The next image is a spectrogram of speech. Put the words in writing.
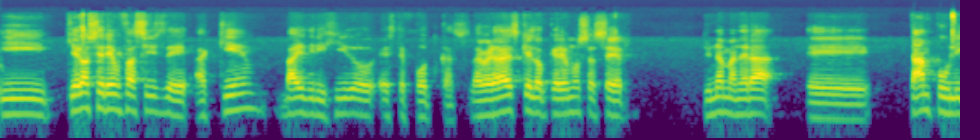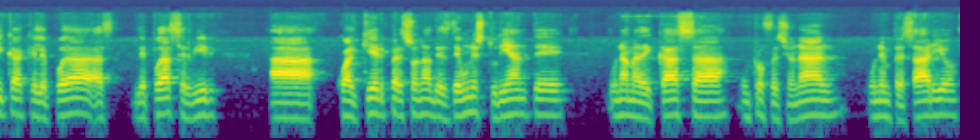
Y quiero hacer énfasis de a quién va dirigido este podcast. La verdad es que lo queremos hacer de una manera eh, tan pública que le pueda, le pueda servir a cualquier persona, desde un estudiante, una ama de casa, un profesional, un empresario,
